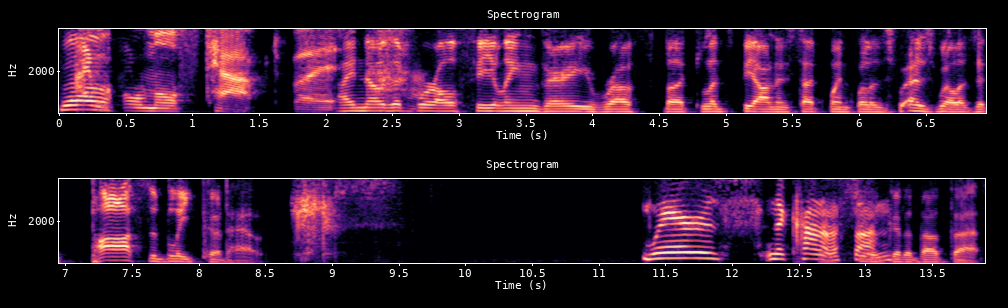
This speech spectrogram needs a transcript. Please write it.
Well, I'm almost tapped, but I know that we're all feeling very rough, but let's be honest, that went well as as well as it possibly could have. Where's I feel Nakano-san? good about that.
